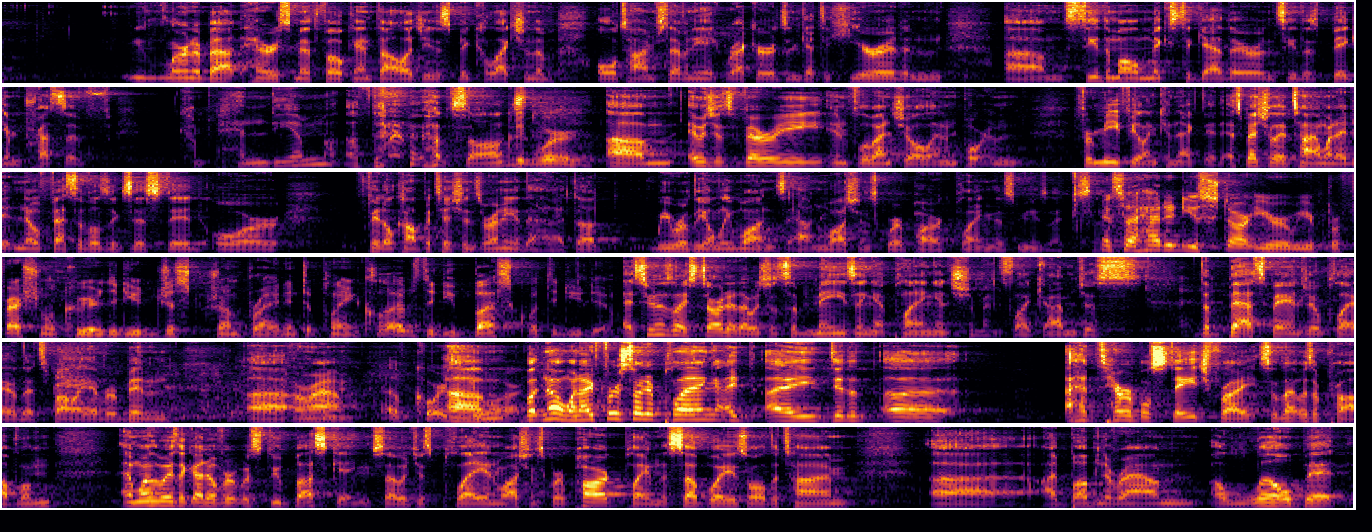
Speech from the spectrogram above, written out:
you learn about Harry Smith Folk Anthology, this big collection of old time 78 records, and get to hear it and um, see them all mixed together and see this big, impressive compendium of, the, of songs. Good word. Um, it was just very influential and important for me feeling connected, especially at a time when I didn't know festivals existed or fiddle competitions or any of that. I thought we were the only ones out in Washington Square Park playing this music. So. And so, how did you start your, your professional career? Did you just jump right into playing clubs? Did you busk? What did you do? As soon as I started, I was just amazing at playing instruments. Like, I'm just the best banjo player that's probably ever been uh, around. Of course um, you are. But no, when I first started playing, I, I did a, uh, I had terrible stage fright, so that was a problem. And one of the ways I got over it was through busking. So I would just play in Washington Square Park, play in the subways all the time. Uh, I bubbed around a little bit,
